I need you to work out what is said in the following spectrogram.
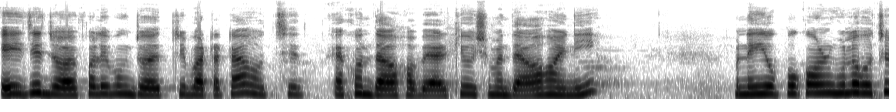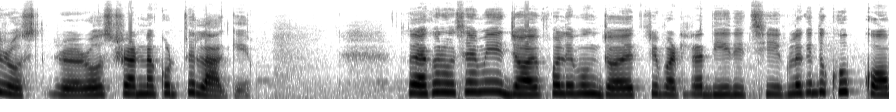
এই যে জয়ফল এবং জয়ত্রী বাটাটা হচ্ছে এখন দেওয়া হবে, আর কি ওই সময় দেওয়া হয়নি। মানে এই উপকরণগুলো হচ্ছে রোস্ট রোস্ট রান্না করতে লাগে। তো এখন হচ্ছে আমি জয়ফল এবং জয়ত্রী বাটাটা দিয়ে দিচ্ছি। এগুলো কিন্তু খুব কম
